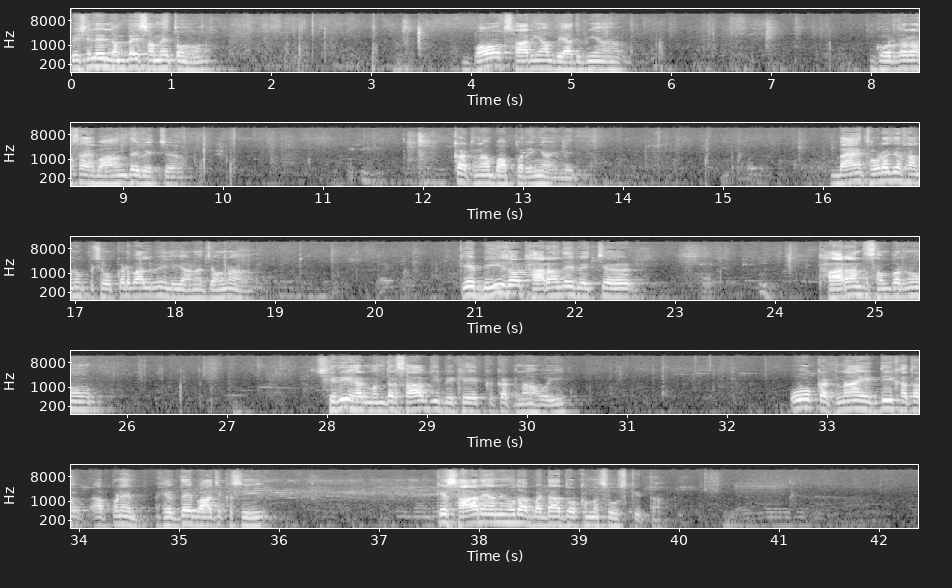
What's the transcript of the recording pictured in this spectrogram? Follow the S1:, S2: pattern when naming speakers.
S1: ਪਿਛਲੇ ਲੰਬੇ ਸਮੇਂ ਤੋਂ ਬਹੁਤ ਸਾਰੀਆਂ ਬੇਅਦਬੀਆਂ ਗੁਰਦੁਆਰਾ ਸਾਹਿਬਾਨ ਦੇ ਵਿੱਚ ਘਟਨਾ ਵਾਪਰ ਰਹੀਆਂ ਐਵੇਂ ਦੀਆਂ। ਮੈਂ ਥੋੜਾ ਜਿਹਾ ਸਾਨੂੰ ਪਿਛੋਕੜ ਵੱਲ ਵੀ ਲਿਜਾਣਾ ਚਾਹੁੰਦਾ ਕਿ 2018 ਦੇ ਵਿੱਚ 18 ਦਸੰਬਰ ਨੂੰ ਸ਼੍ਰੀ ਹਰਮੰਦਰ ਸਾਹਿਬ ਜੀ ਵਿਖੇ ਇੱਕ ਘਟਨਾ ਹੋਈ। ਉਹ ਘਟਨਾ ਏਡੀ ਖਤਰ ਆਪਣੇ ਹਿਰਦੇ ਵਾਚਕ ਸੀ ਕਿ ਸਾਰਿਆਂ ਨੇ ਉਹਦਾ ਵੱਡਾ ਦੁੱਖ ਮਹਿਸੂਸ ਕੀਤਾ।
